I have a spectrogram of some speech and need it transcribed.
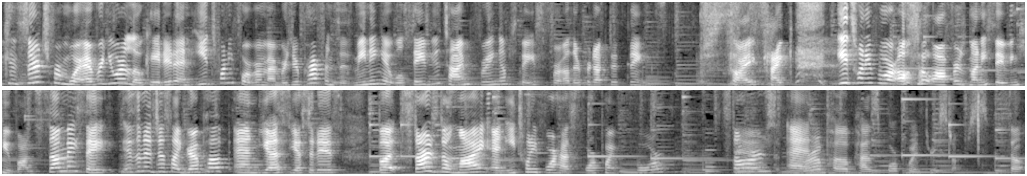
You can search from wherever you are located and Eat24 remembers your preferences, meaning it will save you time freeing up space for other productive things. Psych. Psych. Eat24 also offers money saving coupons. Some may say, isn't it just like Grubhub? And yes, yes it is. But stars don't lie, and Eat24 has 4.4 stars, and, and Grubhub has 4.3 stars. So,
